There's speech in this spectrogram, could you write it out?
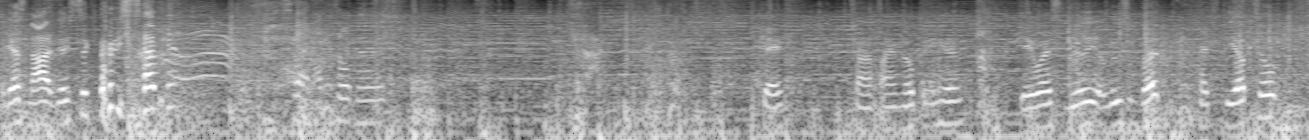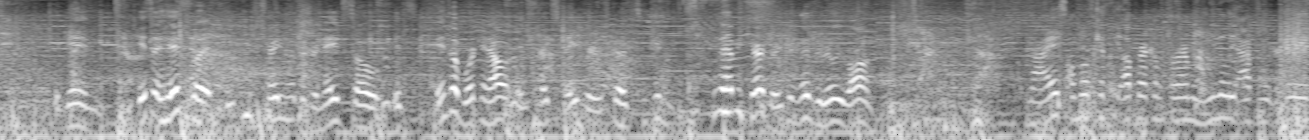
I guess not. There's 637. So I'm told, man. Okay. Trying to find an opening here. Jay West really elusive, but catches the up tilt. Again, gets a hit, but he keeps trading with the grenades, so it ends up working out in Snake's favor because he can. He's a heavy character. He can live really long. Nice, almost gets the up air confirmed immediately after the grenade.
